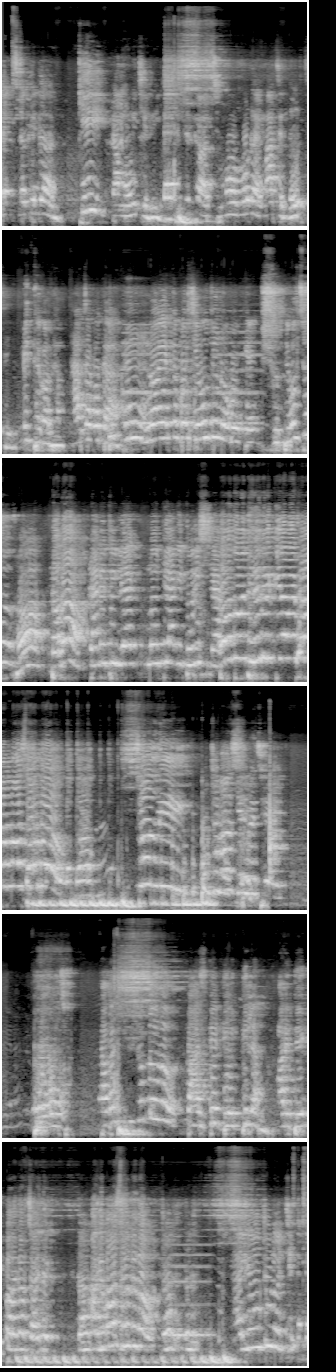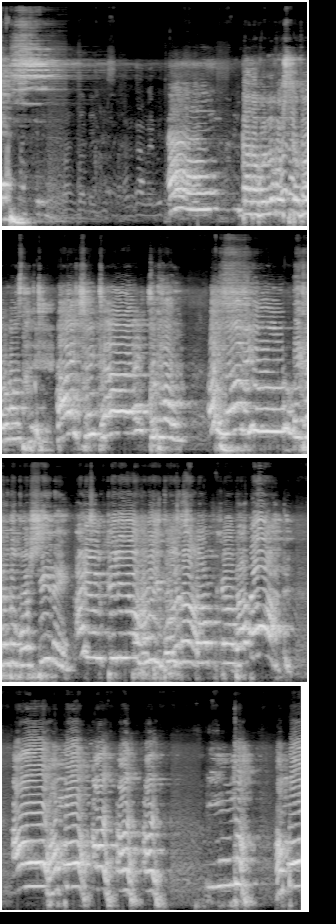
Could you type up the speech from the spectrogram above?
লক্ষ্মীদার কি কাম হয়েছে কাজ মোর মনে হয় মাছে ধরছে মিথ্যে কথা। হাঁচা কথা। নয় একটু বসে ওজন হবকে সত্যি বলছো? হ্যাঁ দাদা কানে তুই লেখ নদী আগে ধরিস না? দাদা তুমি ধীরে ধীরে কি হবে ফেরাম মাছ ধরবো। জলদি মাছ ধরেছে দাদা কি শব্দ হলো? পাঁচ দিয়ে ডেট দিলাম। আরে চাই দেখ। আগে মাছ ধরতে দাও। আগে হচ্ছে। দাদা বলল বসতে বড় মাছ ধরেছে হাই সুইটার কোথায় আই লাভ ইউ এখানে তো বসি নেই। আই উইল কিল ইউ কি বলে না। দাদা! আয় হাম্বা আয় আয় ইম্মা হাম্বা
